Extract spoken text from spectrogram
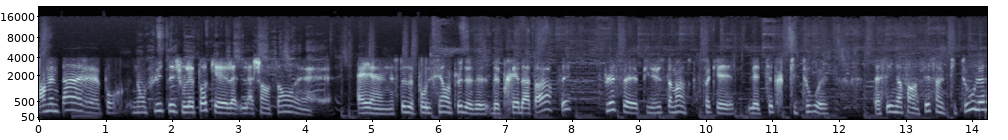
En même temps, euh, pour non plus, tu sais, je voulais pas que la, chanson euh, ait une espèce de position un peu de, de, prédateur, tu sais. Plus, euh, puis justement, c'est pour ça que le titre Pitou, c'est assez inoffensif, un Pitou, là.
